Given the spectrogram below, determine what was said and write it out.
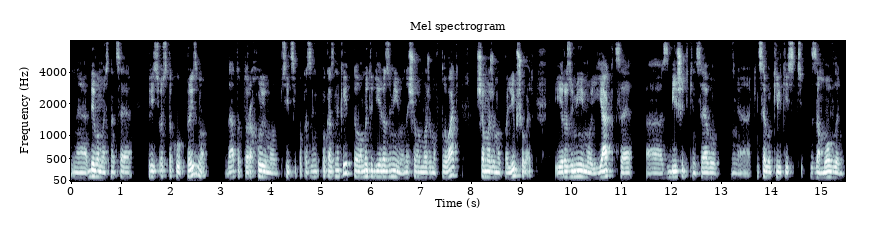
е, дивимося на це крізь ось таку призму, да? тобто рахуємо всі ці показники, то ми тоді розуміємо, на що ми можемо впливати, що можемо поліпшувати, і розуміємо, як це е, збільшить кінцеву, е, кінцеву кількість замовлень е,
